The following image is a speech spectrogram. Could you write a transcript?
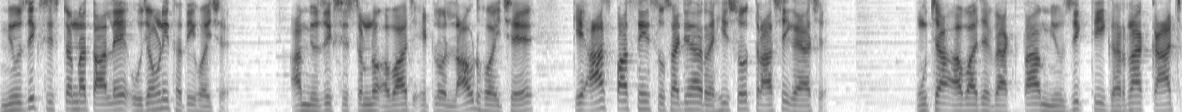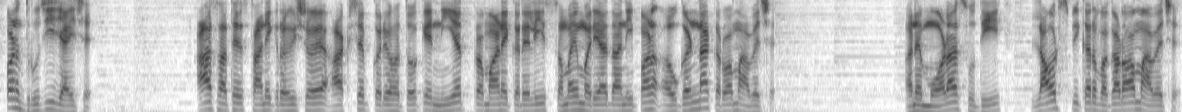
મ્યુઝિક સિસ્ટમના તાલે ઉજવણી થતી હોય છે. આ મ્યુઝિક સિસ્ટમનો અવાજ એટલો લાઉડ હોય છે કે આસપાસની સોસાયટીના રહીશો ત્રાસી ગયા છે. ઊંચા અવાજે વાગતા મ્યુઝિકથી ઘરના કાચ પણ ધ્રુજી જાય છે. આ સાથે સ્થાનિક રહીશોએ આક્ષેપ કર્યો હતો કે નિયત પ્રમાણે કરેલી સમયમર્યાદાની પણ અવગણના કરવામાં આવે છે. અને મોડા સુધી લાઉડસ્પીકર વગાડવામાં આવે છે,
